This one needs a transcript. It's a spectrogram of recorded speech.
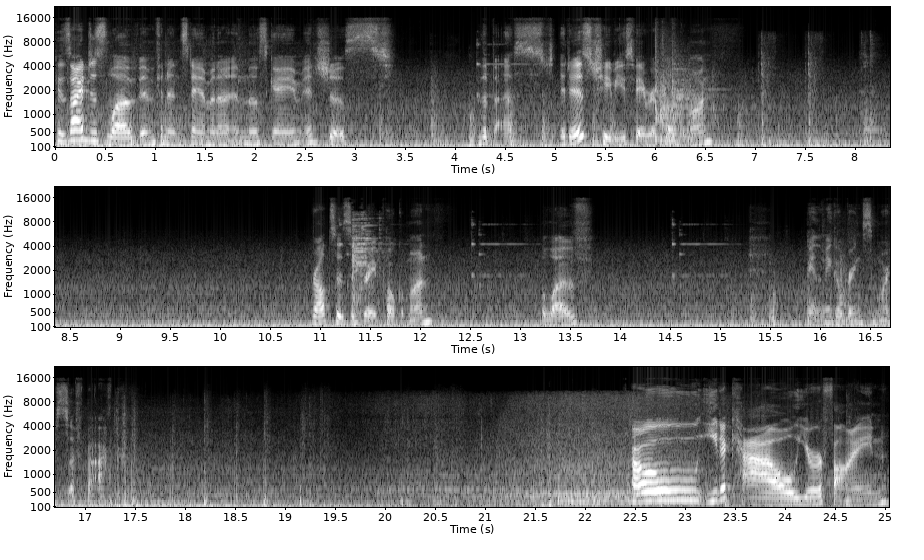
Because I just love infinite stamina in this game. It's just the best. It is Chibi's favorite Pokemon. Ralts is a great Pokemon. Love. Wait, let me go bring some more stuff back. Oh, eat a cow. You're fine.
